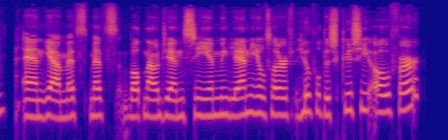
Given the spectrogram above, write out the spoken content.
Hm. En ja, met, met wat nou Gen Z en millennials, er is heel veel discussie over.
